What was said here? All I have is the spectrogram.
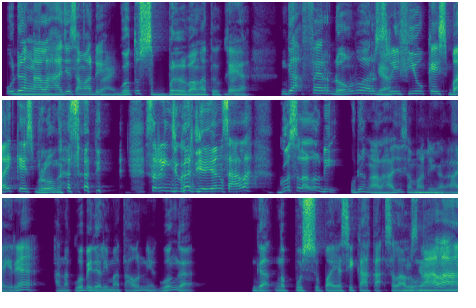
udah Hmm. ngalah aja sama adik Right. gue tuh sebel banget tuh kayak nggak fair dong lu harus Yeah. review case by case bro nggak usah di- sering juga dia yang salah gue selalu di udah ngalah aja sama Hmm. akhirnya anak gue beda lima tahun ya gue nggak nggak ngepush supaya si kakak selalu Harus ngalah.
